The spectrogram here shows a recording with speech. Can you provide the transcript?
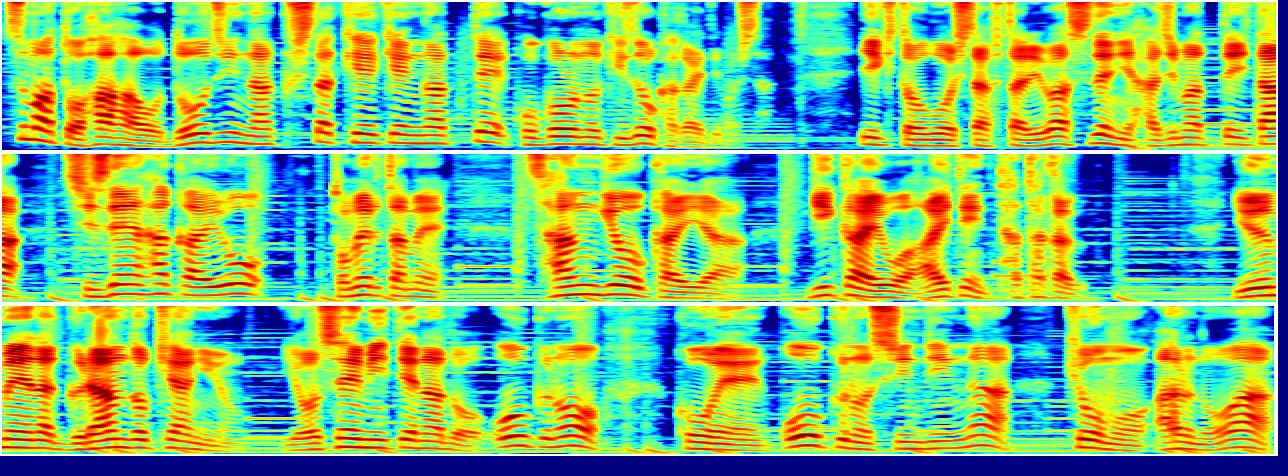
妻と母を同時に亡くした経験があって心の傷を抱えていました。意気投合した2人はすでに始まっていた自然破壊を止めるため産業界や議会を相手に戦う。有名なグランドキャニオンヨセミテなど多くの公園多くの森林が今日もあるのは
